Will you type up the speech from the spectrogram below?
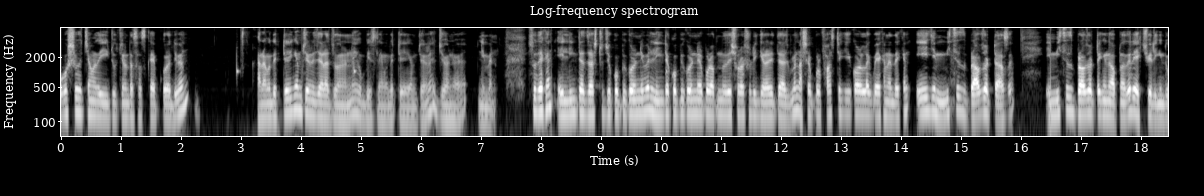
অবশ্যই হচ্ছে আমাদের ইউটিউব চ্যানেলটা সাবস্ক্রাইব করে দিবেন। আর আমাদের টেলিগ্রাম চ্যানেলে যারা জয়েন নেই অবভিয়াসলি আমাদের টেলিগ্রাম চ্যানেলে জয়েন হয়ে নেবেন। সো দেখেন, এই লিঙ্কটা জাস্ট হচ্ছে কপি করে নেবেন। লিঙ্কটা কপি করে নেওয়ার পর আপনাদের সরাসরি গ্যালারিতে আসবেন। আসার পর ফার্স্টে কী করা লাগবে? এখানে দেখেন, এই যে মিসেস ব্রাউজারটা আছে, এই মিসেস ব্রাউজারটা কিন্তু আপনাদের অ্যাকচুয়ালি কিন্তু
